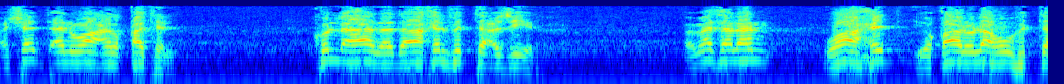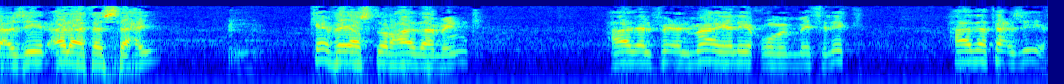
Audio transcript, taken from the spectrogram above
أشد أنواع القتل. كل هذا داخل في التعزير. فمثلا واحد يقال له في التعزير ألا تستحي؟ كيف يصدر هذا منك؟ هذا الفعل ما يليق من مثلك هذا تعزير.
